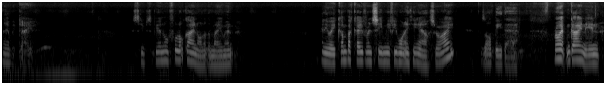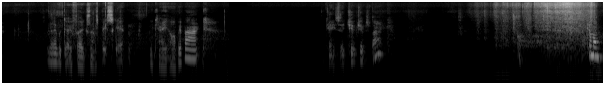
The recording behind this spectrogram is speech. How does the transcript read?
There we go. Seems to be an awful lot going on at the moment. Anyway, come back over and see me if you want anything else, alright? Because I'll be there. Right, I'm going in. So there we go, folks. That's Biscuit. Okay, I'll be back. Okay, so Chip Chip's back. Come on.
